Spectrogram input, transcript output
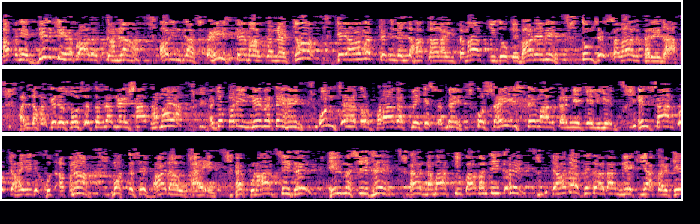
اپنے دل کی حفاظت کرنا اور ان کا صحیح استعمال کرنا کیوں؟ قیامت کے دن اللہ تعالیٰ ان تمام چیزوں کے بارے میں تم سے سوال کرے گا۔ اللہ کے رسول صلی اللہ علیہ وسلم نے ساتھ ہمایا جو بڑی نعمتیں ہیں، ان صحت اور فراغت میں کے میں کو صحیح استعمال کرنے کے لیے انسان کو چاہیے کہ خود اپنا وقت سے فائدہ اٹھائے۔ قرآن سیکھے علم سیکھے نماز کی پابندی کرے۔ زیادہ سے زیادہ نیکیاں کر کے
